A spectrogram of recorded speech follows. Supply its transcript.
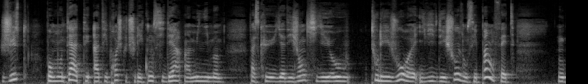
juste pour monter à, tes proches que tu les considères un minimum. Parce qu'il y a des gens qui, tous les jours, euh, ils vivent des choses, on sait pas en fait. Donc,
